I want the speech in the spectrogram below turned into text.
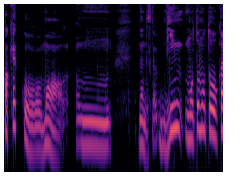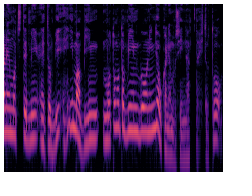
か結構、まあ、うーん、なんですか、貧、もともとお金持ちで貧、えっと、貧今貧、もともと貧乏人でお金持ちになった人と、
